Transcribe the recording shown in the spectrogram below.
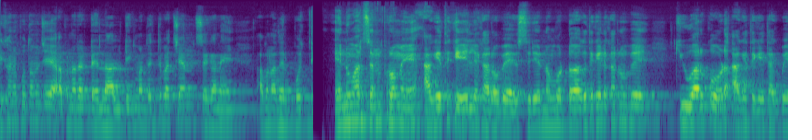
এখানে প্রথমে যে আপনারা একটা লাল টিকমার দেখতে পাচ্ছেন, সেখানে আপনাদের প্রত্যেক এনুমারেশন ফর্মে আগে থেকে লেখা রবে সিরিয়াল নম্বরটাও আগে থেকে লেখা রবে কিউআর কোড আগে থেকেই থাকবে,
